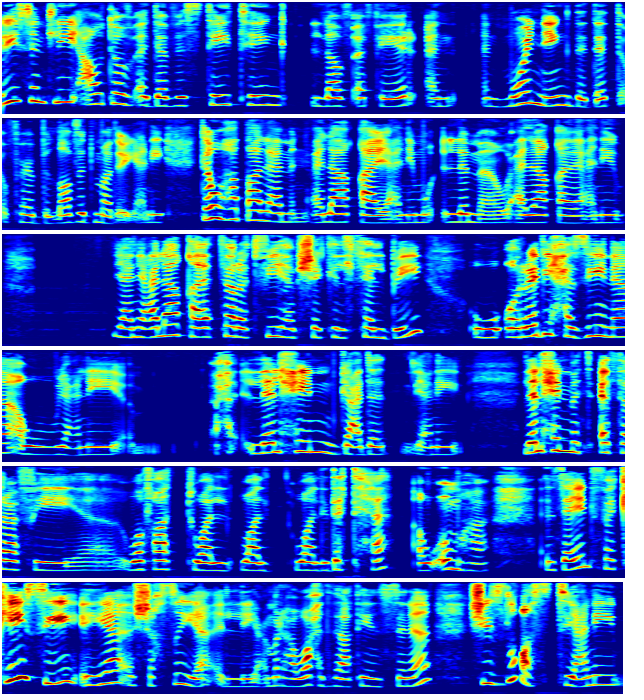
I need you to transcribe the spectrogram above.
Recently out of a devastating love affair and and mourning the death of her beloved mother. يعني توها طالعة من علاقة يعني مؤلمة وعلاقة يعني يعني علاقة أثرت فيها بشكل سلبي وأوريدي حزينة أو يعني للحين قاعدة يعني للحين متأثرة في وفاة والدتها أو أمها. زين فكيسي هي الشخصية اللي عمرها واحد وثلاثين سنة. She's lost يعني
